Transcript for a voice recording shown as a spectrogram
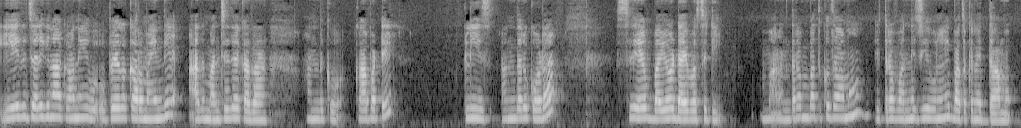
ఏది జరిగినా కానీ ఉపయోగకరమైంది. అది మంచిదే కదా అందుకు. కాబట్టి ప్లీజ్ అందరూ కూడా సేవ్ బయోడైవర్సిటీ. మనందరం బతుకుదాము ఇతర వన్యజీవుల్ని బతకనిద్దాము.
